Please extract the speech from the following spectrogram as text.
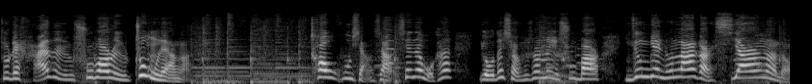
就这孩子这个书包这个重量啊。超乎想象，现在我看有的小学生那书包已经变成拉杆箱了，都，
